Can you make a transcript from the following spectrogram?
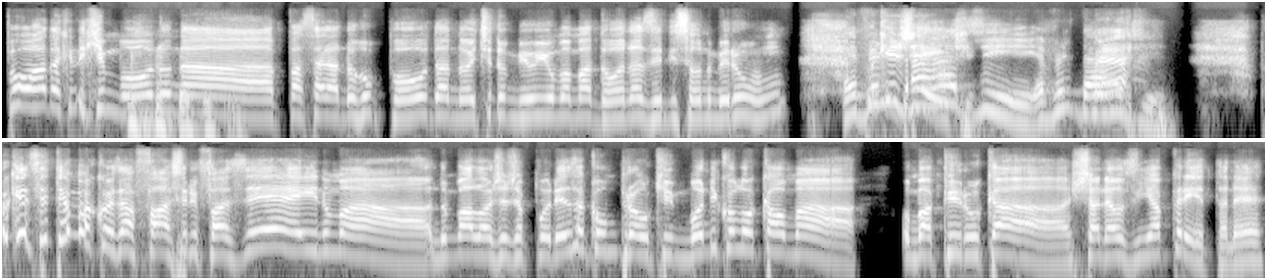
porra daquele kimono na passarela do RuPaul da Noite do Mil e Uma Madonas, edição número 1. Um. É verdade, Porque, gente, é verdade. Né? Porque se tem uma coisa fácil de fazer é ir numa, numa loja japonesa, comprar um kimono e colocar uma, uma peruca chanelzinha preta, né?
